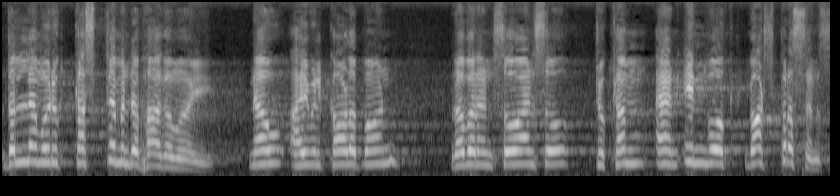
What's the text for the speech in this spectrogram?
ഇതെല്ലാം ഒരു കസ്റ്റമിന്റെ ഭാഗമായി. Now I will call upon and so and so to come and invoke God's presence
